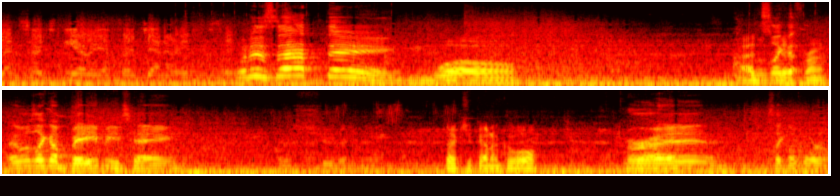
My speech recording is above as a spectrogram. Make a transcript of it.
Let's search the area for a generator. Six. what is that thing? Whoa. it That's was like different. A, it was like a baby tank. Who's shooting? It's actually kind of cool. Right? It's like a war.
